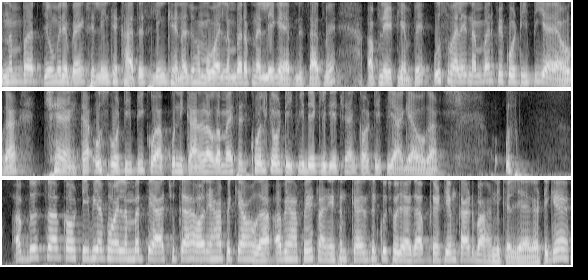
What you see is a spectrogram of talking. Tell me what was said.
नंबर जो मेरे बैंक से लिंक है, खाते खाते से लिंक है ना, जो हम मोबाइल नंबर अपना ले गए अपने साथ में, अपने एटीएम पे, उस वाले नंबर पर एक ओ आया होगा छः अंक का। उस ओटीपी को आपको निकालना होगा, मैसेज खोल के ओ देख लीजिए छः अंक का ओ आ गया होगा। उस अब दोस्तों, आपका ओ टी आपके मोबाइल नंबर पे आ चुका है और यहाँ पे क्या होगा? अब यहाँ पे ट्रांजेक्शन कैंसिल कुछ हो जाएगा, आपका एटीएम कार्ड बाहर निकल जाएगा, ठीक है?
